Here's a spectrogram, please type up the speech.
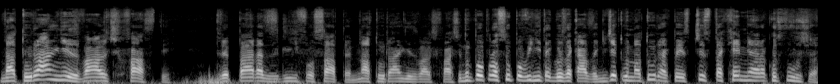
naturalnie zwalcz chwasty. Preparat z glifosatem, naturalnie zwalcz chwasty. No po prostu powinni tego zakazać. Gdzie tu natura, to jest czysta chemia rakotwórcza.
